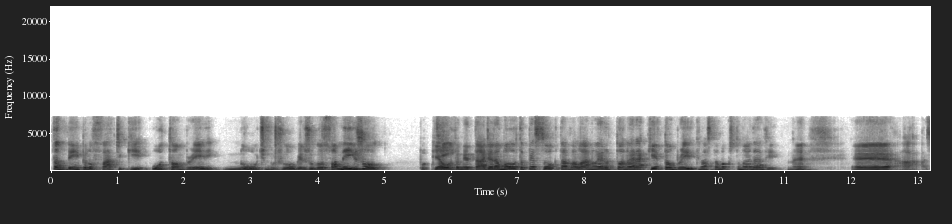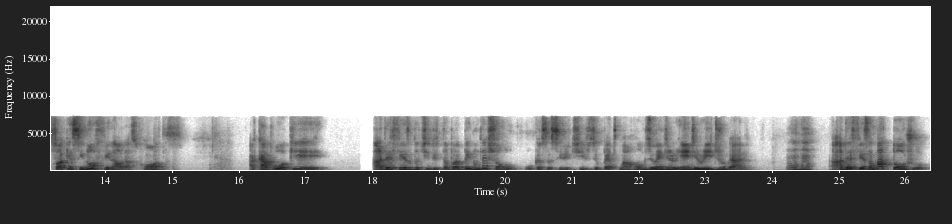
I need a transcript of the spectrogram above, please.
também pelo fato de que o Tom Brady, no último jogo, ele jogou só meio jogo. Porque Sim. a outra metade era uma outra pessoa que estava lá, não era, não era aquele Tom Brady que nós estamos acostumados a ver. Né? É, só que assim, no final das contas, acabou que a defesa do time de Tampa Bay não deixou o Kansas City Chiefs e o Patrick Mahomes e o Andy, Andy Reid jogarem. Uhum. A defesa matou o jogo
